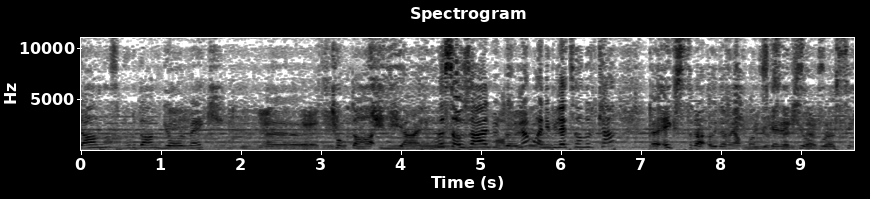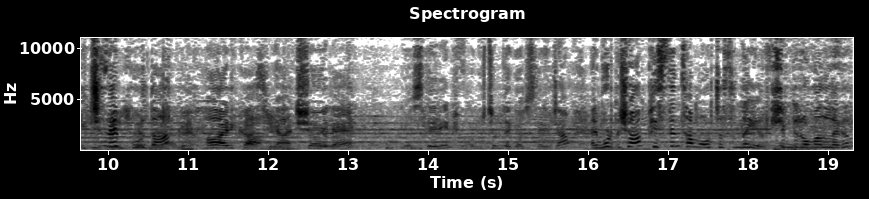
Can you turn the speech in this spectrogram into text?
Yalnız buradan görmek e, Evet, çok daha iyi yani. Burası özel bir bölüm. Hani bilet alırken e, ekstra ödeme yapmanız gerekiyor istersen. burası için ve buradan harika. Yani şöyle göstereyim. Şimdi öbür türlü de göstereceğim. Yani burada şu an pistin tam ortasındayız. Şimdi Romalıların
